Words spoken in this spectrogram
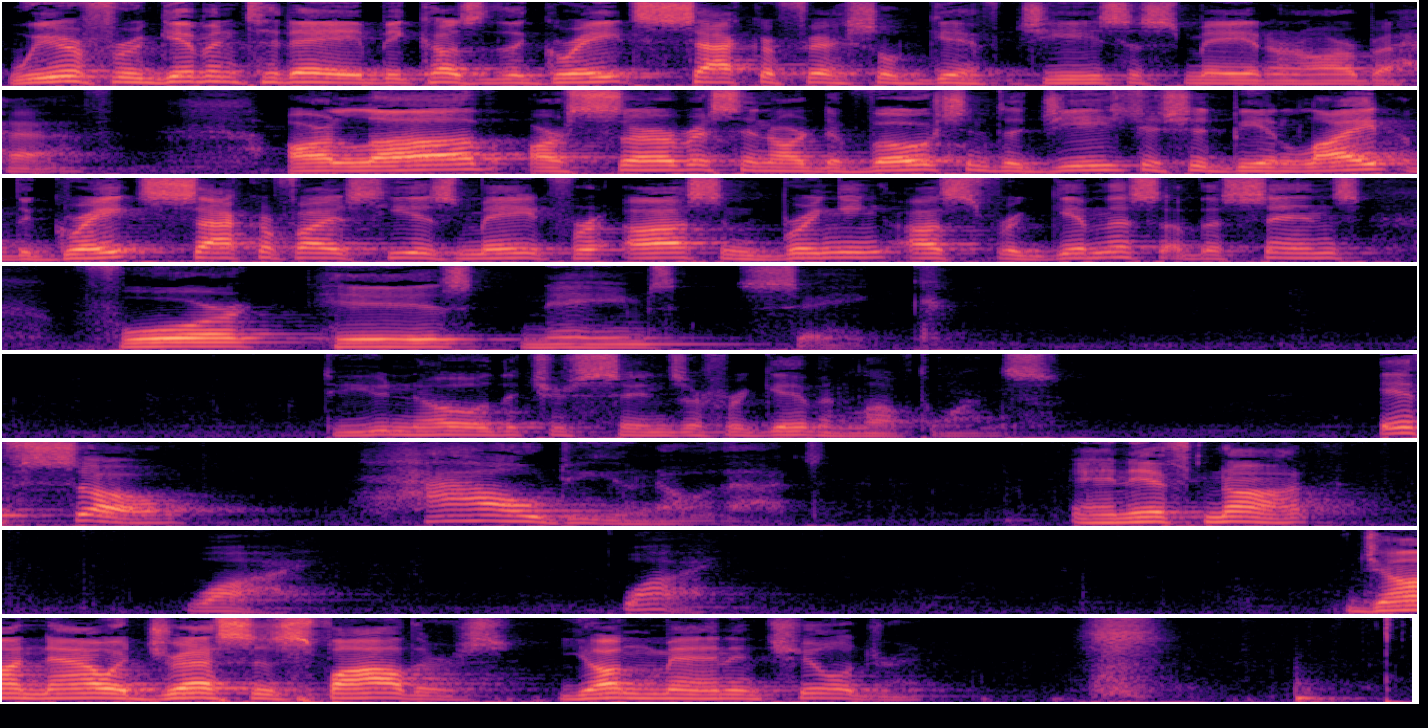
We are forgiven today because of the great sacrificial gift Jesus made on our behalf. Our love, our service, and our devotion to Jesus should be in light of the great sacrifice He has made for us in bringing us forgiveness of the sins for His name's sake. Do you know that your sins are forgiven, loved ones? If so, how do you know that? And if not, why? Why? John now addresses fathers, young men, and children.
